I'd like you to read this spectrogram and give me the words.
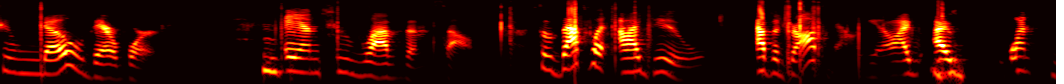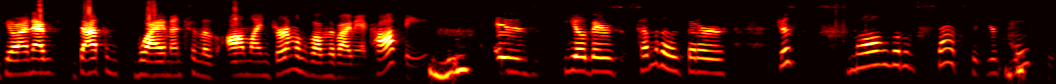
to know their worth Mhm. and to love themselves so that's what i do as a job now you know i i Mhm. want you know and i that's why i mentioned those online journals on the buy me a coffee Mhm. is you know there's some of those that are just small little steps that you're Mhm. taking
